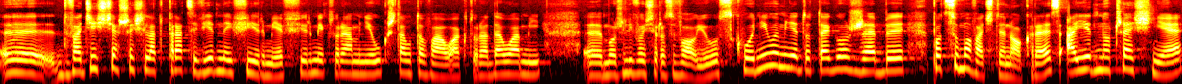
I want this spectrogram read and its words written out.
e, 26 lat pracy w jednej firmie, w firmie, która mnie ukształtowała, która dała mi e, możliwość rozwoju, skłoniły mnie do tego, żeby podsumować ten okres, a jednocześnie,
